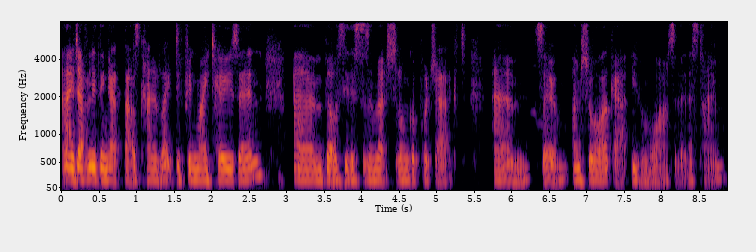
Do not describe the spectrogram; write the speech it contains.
And I definitely think that, that was kind of like dipping my toes in. Um, but obviously, this is a much longer project, um, so I'm sure I'll get even more out of it this time.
